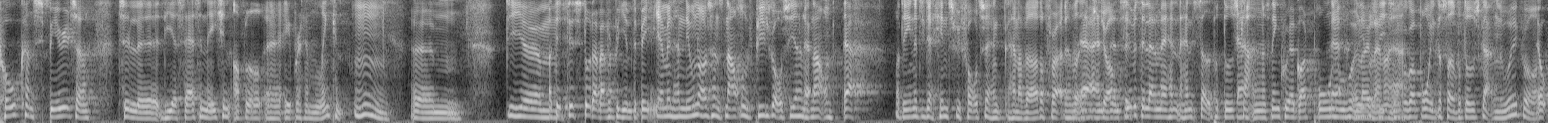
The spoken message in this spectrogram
co-conspirator Til øh, the assassination of øh, Abraham Lincoln. Mm. øhm, De, øhm, Og det, det stod der i hvert fald på IMDb. Jamen han nævner også hans navn. Ulf Pilgaard siger hans ja. navn. Ja Og det er en af de der hints vi får til at han, han har været der før Det har været Ja, hans han, job han siger det- vist et eller andet med, at han, han sad på dødsgangen, ja. og sådan en kunne jeg godt bruge Ja, nu, lige eller et eller præcis. andet. Han Ja. kunne godt bruge en der sad på dødsgangen nu ikke? Hvor, Jo,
